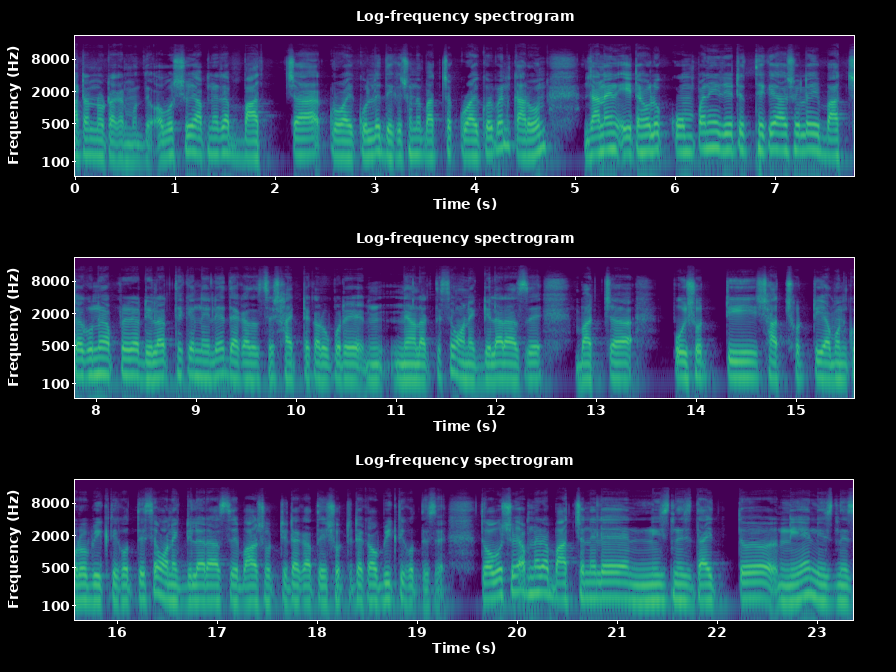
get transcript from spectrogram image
আটান্ন টাকার মধ্যে। অবশ্যই আপনারা বাচ্চা ক্রয় করলে, দেখে শুনে বাচ্চা ক্রয় করবেন। কারণ জানেন, এটা হলো কোম্পানির রেটের থেকে আসলে এই বাচ্চাগুলো আপনারা ডিলার থেকে নিলে দেখা যাচ্ছে ষাট টাকার উপরে নেওয়া লাগতেছে। অনেক ডিলার আছে বাচ্চা পঁয়ষট্টি, সাতষট্টি এমন করেও বিক্রি করতেছে। অনেক ডিলার আছে বাষট্টি টাকা তেষট্টি টাকাও বিক্রি করতেছে। তো অবশ্যই আপনারা বাচ্চা নিলে নিজ নিজ দায়িত্ব নিয়ে নিজ নিজ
